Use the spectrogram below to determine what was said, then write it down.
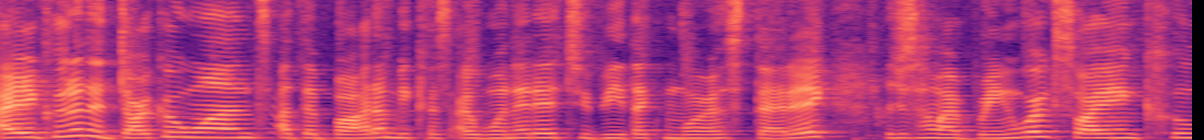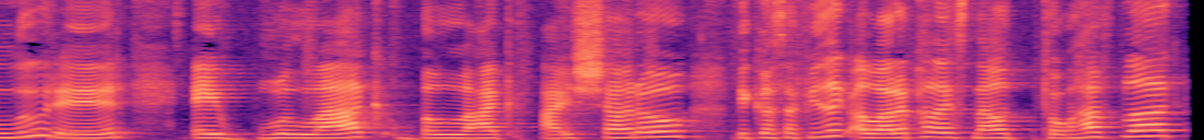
I included the darker ones at the bottom because I wanted it to be like more aesthetic. That's just how my brain works. So I included a black, black eyeshadow because I feel like a lot of palettes now don't have black.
